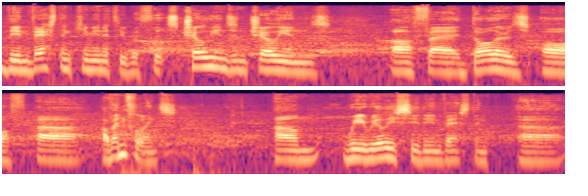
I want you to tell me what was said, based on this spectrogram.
the investing community with its trillions and trillions of uh, dollars of, uh, of influence, um, we really see the investing uh,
